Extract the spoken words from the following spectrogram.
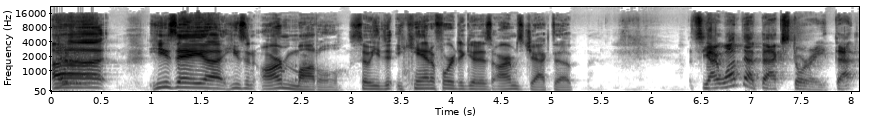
Uh, he's a uh, he's an arm model, so he, d- he can't afford to get his arms jacked up. See, I want that backstory. That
